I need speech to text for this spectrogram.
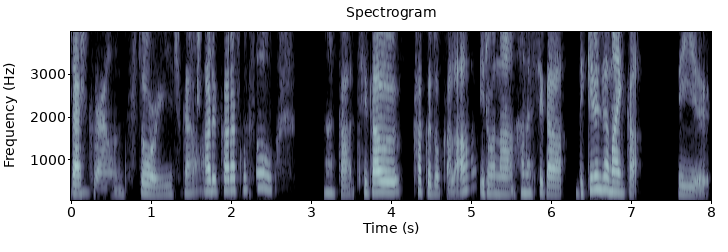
バックグラウンド、ストーリーズがあるからこそ、なんか違う角度からいろんな話ができるんじゃないかっていう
